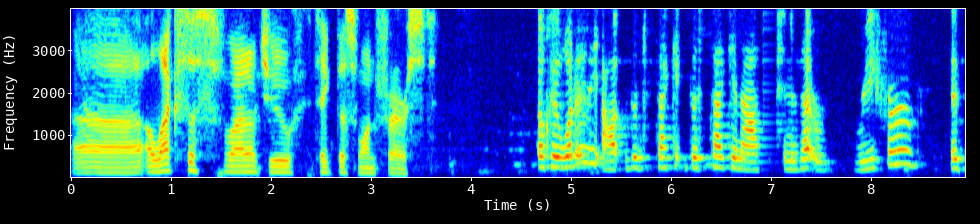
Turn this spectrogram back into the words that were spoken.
Uh, Alexis, why don't you take this one first? Okay, what are the op- the second the second option? Is that refurb? It's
